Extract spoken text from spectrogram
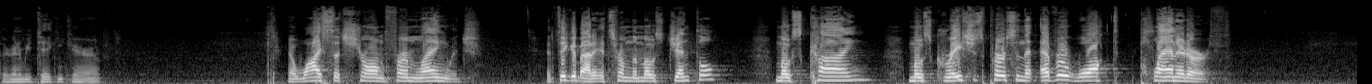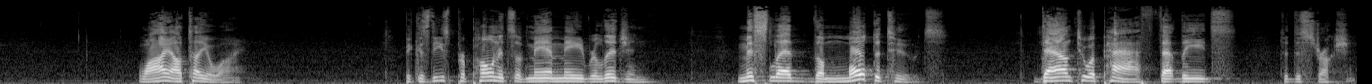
They're going to be taken care of. Now, why such strong, firm language? And think about it it's from the most gentle, most kind, most gracious person that ever walked planet Earth. Why? I'll tell you why. Because these proponents of man made religion misled the multitudes down to a path that leads to destruction.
